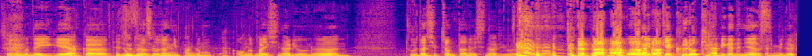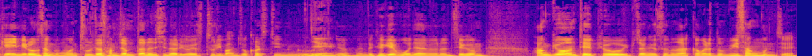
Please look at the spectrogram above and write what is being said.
저는 근데 이게 네. 아까 배종찬 소장님 방금 언급한 네. 시나리오는 둘 다 10점 따는 시나리오예요. 꼭 이렇게 그렇게 합의가 되지 않습니다. 게임 이론상 보면 둘 다 3점 따는 시나리오에서 둘이 만족할 수도 있는 거거든요. 예. 근데 그게 뭐냐면은 지금 황교안 대표 입장에서는 아까 말했던 위상 문제.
